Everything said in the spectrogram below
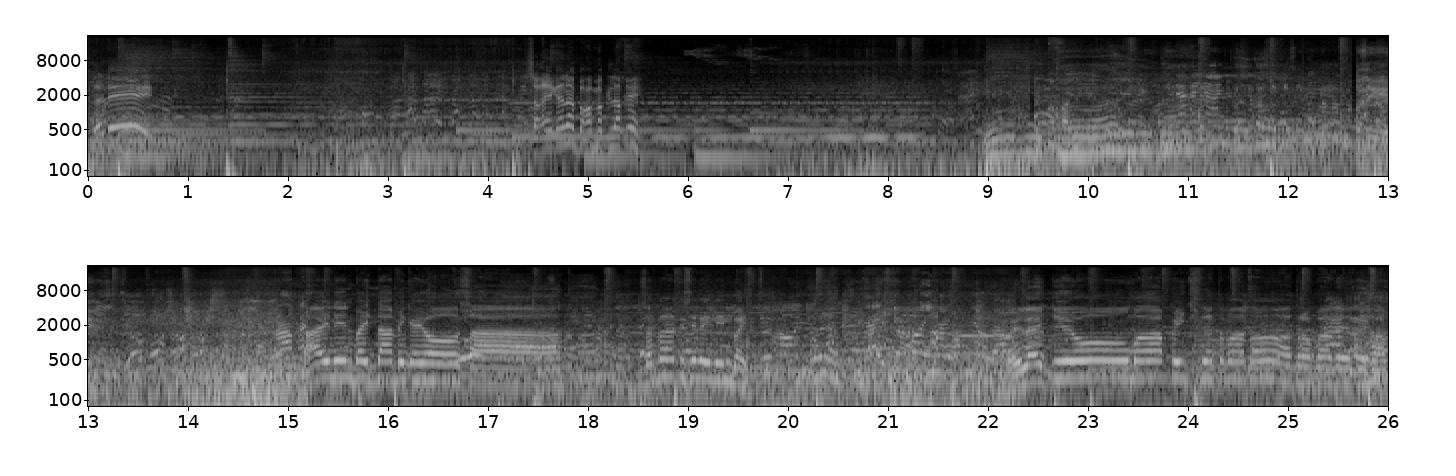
Dali! Sakay ka na, baka mag-lock Ay, ini-invite namin kayo sa... Saan ba natin sila ini-invite? Like nyo po, i-like nyo. I like nyo yung mga page na ito mga to, tropa natin, K-pop.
